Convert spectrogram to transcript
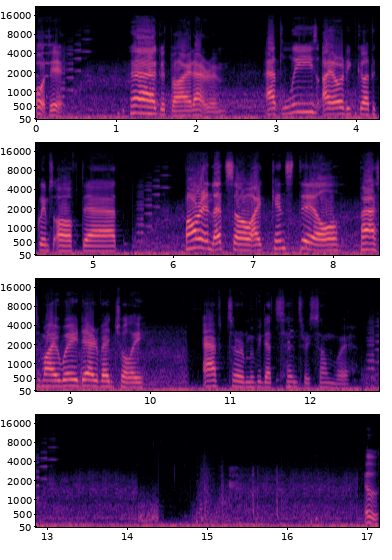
Oh dear. Ah, goodbye, that room. At least I already got a glimpse of that power inlet, so I can still pass my way there eventually after moving that sentry somewhere. Oh.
